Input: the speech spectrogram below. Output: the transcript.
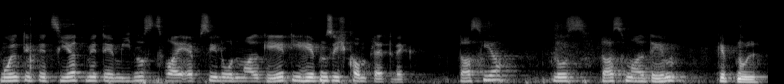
multipliziert mit dem minus 2 Epsilon mal g, die heben sich komplett weg. Das hier plus das mal dem gibt 0.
